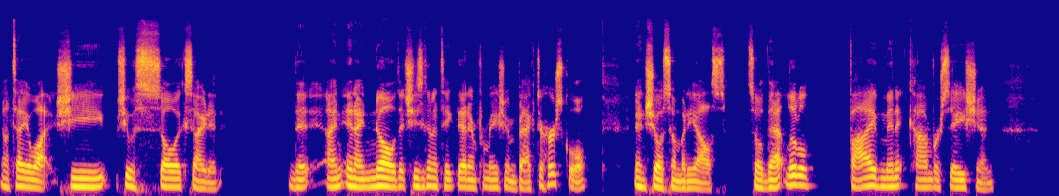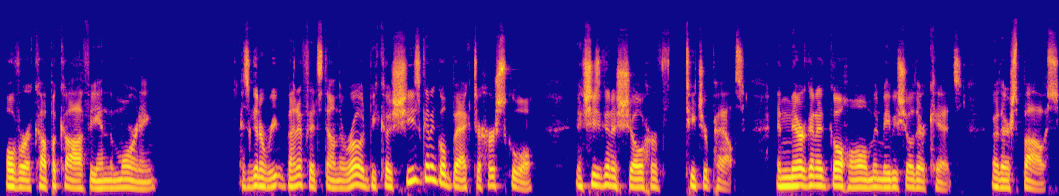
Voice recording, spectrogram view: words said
And I'll tell you what, she she was so excited that I, and I know that she's going to take that information back to her school and show somebody else. So that little five minute conversation over a cup of coffee in the morning is going to reap benefits down the road because she's going to go back to her school and she's going to show her teacher pals and they're going to go home and maybe show their kids or their spouse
